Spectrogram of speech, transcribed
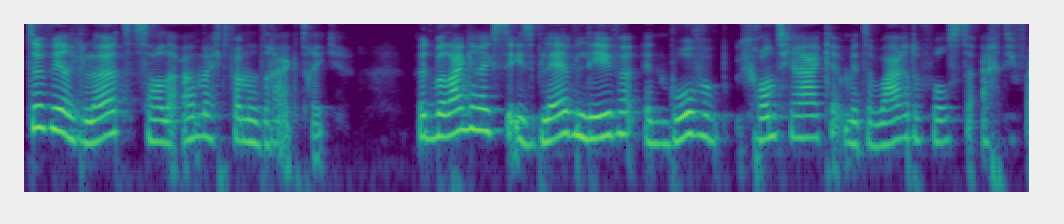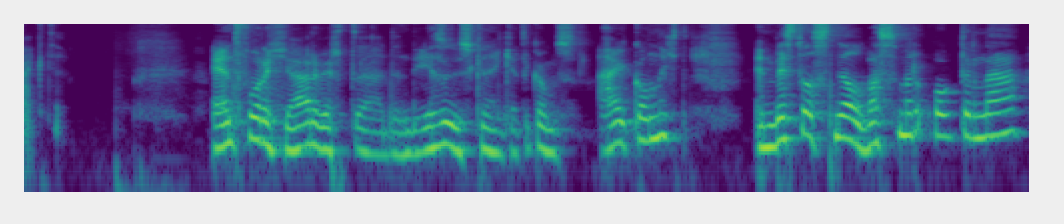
Te veel geluid zal de aandacht van de draak trekken. Het belangrijkste is blijven leven en boven grond geraken met de waardevolste artefacten. Eind vorig jaar werd eh, de deze, dus Klein Catacombs, aangekondigd. En best wel snel was hem er ook daarna.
